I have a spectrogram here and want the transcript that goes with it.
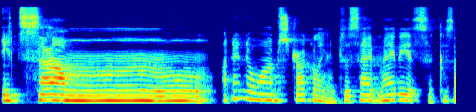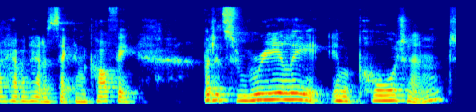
it's, um, I don't know why I'm struggling to say it. Maybe it's because I haven't had a second coffee, but it's really important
